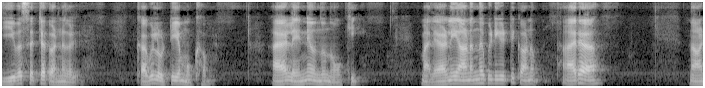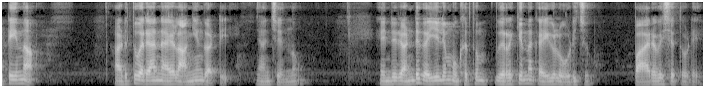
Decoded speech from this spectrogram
ജീവസറ്റ കണ്ണുകൾ കവിളൊട്ടിയ മുഖം അയാൾ എന്നെ ഒന്ന് നോക്കി. മലയാളിയാണെന്ന് പിടികിട്ടി കാണും. ആരാ? നാട്ടിൽ നിന്നാ അടുത്തു വരാൻ അയാൾ ആംഗ്യം കാട്ടി. ഞാൻ ചെന്നു. എന്റെ രണ്ട് കൈയിലും മുഖത്തും വിറയ്ക്കുന്ന കൈകൾ ഓടിച്ചു പാരവശ്യത്തോടെ.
